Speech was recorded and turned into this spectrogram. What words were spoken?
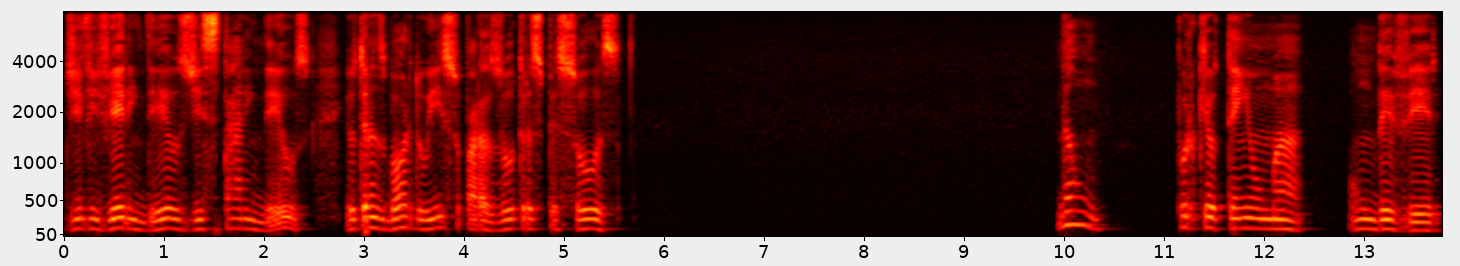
de viver em Deus, de estar em Deus, eu transbordo isso para as outras pessoas. Não porque eu tenho uma um dever,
